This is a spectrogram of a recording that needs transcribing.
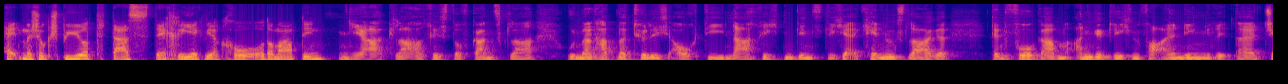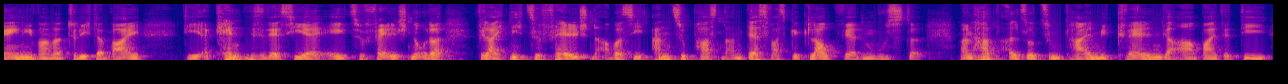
hat man schon gespürt, dass der Krieg wird kommen, oder Martin? Ja, klar, Christoph, ganz klar. Und man hat natürlich auch die nachrichtendienstliche Erkennungslage den Vorgaben angeglichen. Vor allen Dingen äh, Janie war natürlich dabei, die Erkenntnisse der CIA zu fälschen oder vielleicht nicht zu fälschen, aber sie anzupassen an das, was geglaubt werden musste. Man hat also zum Teil mit Quellen gearbeitet, die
